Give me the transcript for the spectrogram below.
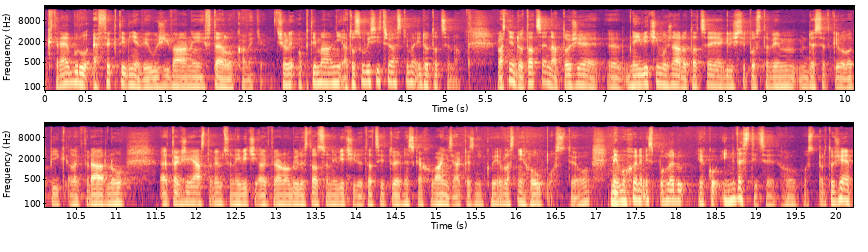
které budou efektivně využívány v té lokalitě. Čili optimální, a to souvisí třeba s těma i dotacemi. Vlastně dotace na to, že e, největší možná dotace je, když si postavím 10 kW pík elektrárnu, e, takže já stavím co největší elektrárnu, abych dostal co největší dotaci, to je dneska chování zákazníků, je vlastně hloupost. Jo? Mimochodem i z pohledu jako investice je to hloupost, protože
